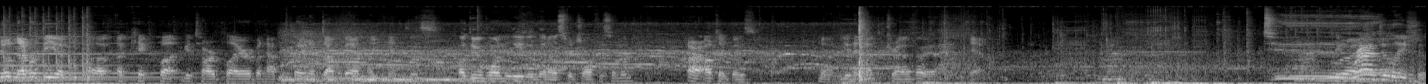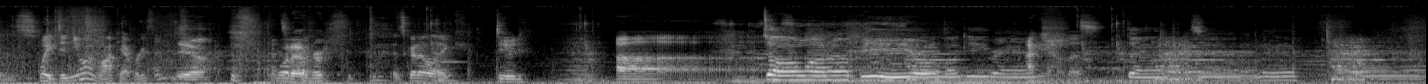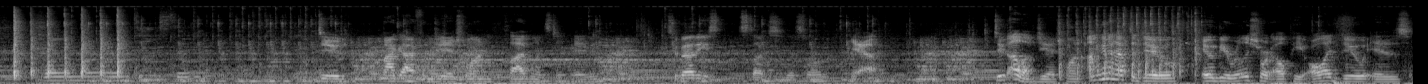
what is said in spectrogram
You'll never be a, a, a kick butt guitar player, but have to play in a dumb band like Kansas. I'll do one lead and then I'll switch off with someone. All right, I'll take bass. No, you hand that to Trev. Oh yeah. Yeah. Congratulations. Wait, didn't you unlock everything, Yeah. Whatever. It's gonna like. dude? Uh, Don't wanna be your monkey I can handle this. Dude, my guy from GH1, Clive Winston, baby. Too bad he sucks in this one. Yeah. Dude, I love GH1. I'm gonna have to do. It would be a really short LP. All I'd do is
